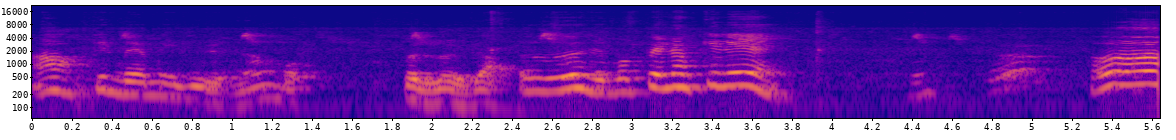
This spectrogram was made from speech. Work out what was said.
เอ้ากินแบบนี้ำดิเด็ดน้ำบอกเป็นเลยได้เออเดี๋ยวผมเป็นน้ำกินเองเออ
